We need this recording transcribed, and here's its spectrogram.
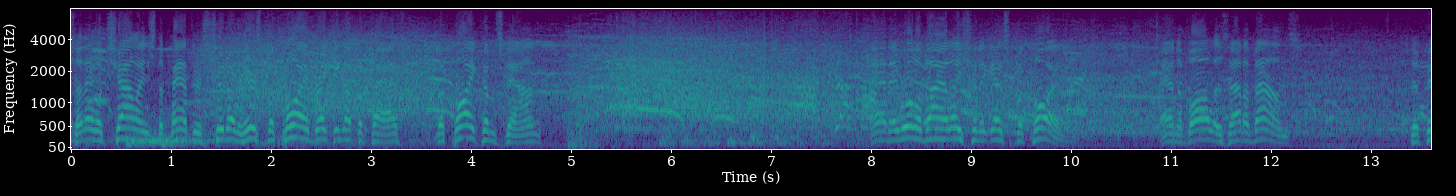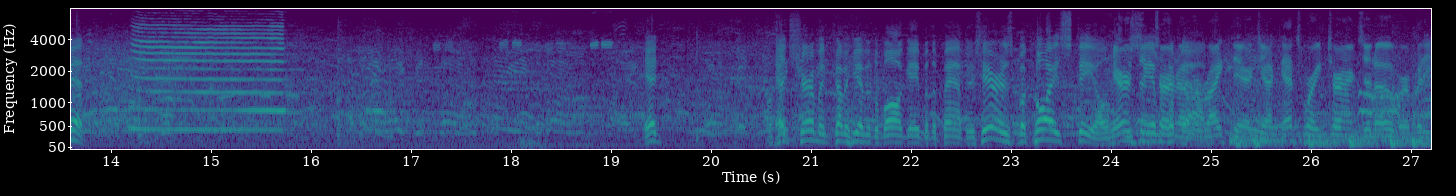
So they will challenge the Panthers shoot over. Here's McCoy breaking up the pass. McCoy comes down. And they rule a violation against McCoy. And the ball is out of bounds to Pitt. Ed, Ed Scheuermann coming into the ball game for the Panthers. Here is McCoy's steal. Here's the turnover right there, Jack. That's where he turns it over. But he,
